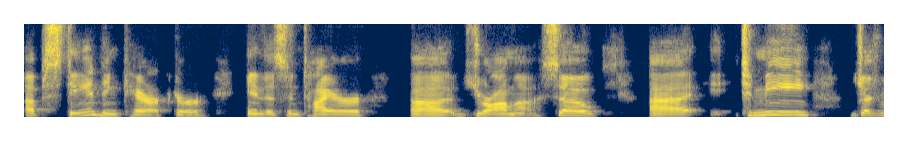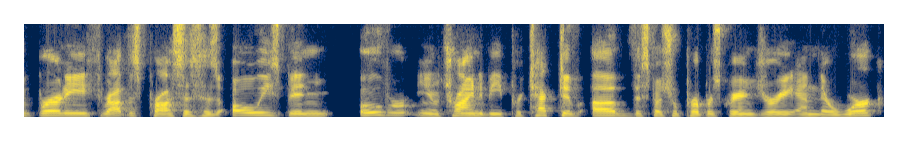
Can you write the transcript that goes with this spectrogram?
upstanding character in this entire uh, drama. So, uh, to me, Judge McBurney, throughout this process, has always been over, you know, trying to be protective of the special purpose grand jury and their work.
